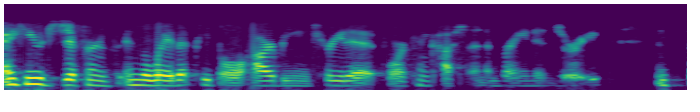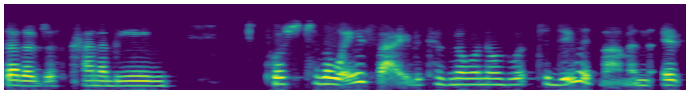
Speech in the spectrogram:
a huge difference in the way that people are being treated for concussion and brain injury instead of just kind of being pushed to the wayside because no one knows what to do with them and it's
